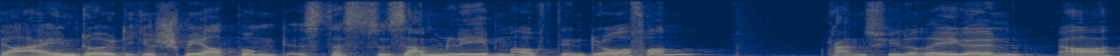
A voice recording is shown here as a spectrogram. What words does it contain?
Der eindeutige Schwerpunkt ist das Zusammenleben auf den Dörfern. Ganz viele Regeln, ja.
